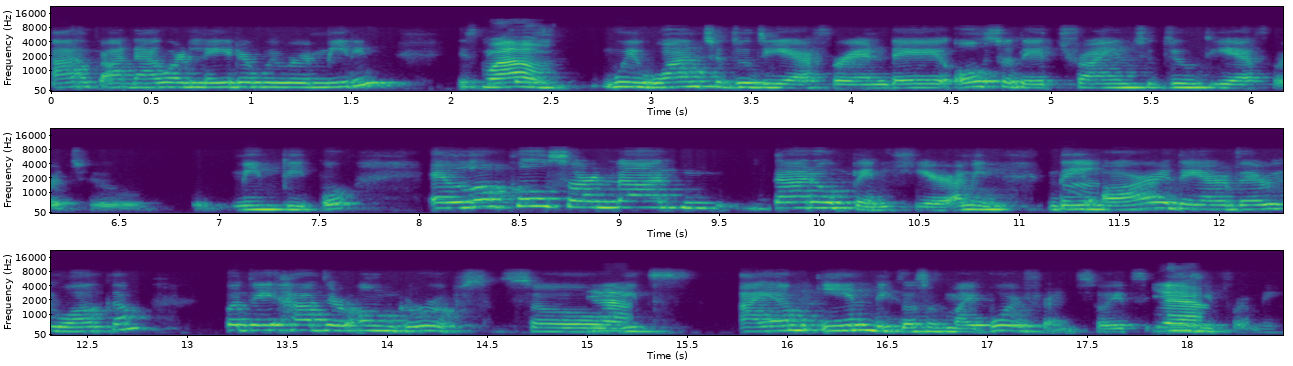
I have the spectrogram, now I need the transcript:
at, an hour later we were meeting. It's wow. We want to do the effort and they also they're trying to do the effort to meet people. And locals are not that open here. I mean, they mm. are, they are very welcome, but they have their own groups. So yeah. it's I am in because of my boyfriend. So it's yeah. easy for me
